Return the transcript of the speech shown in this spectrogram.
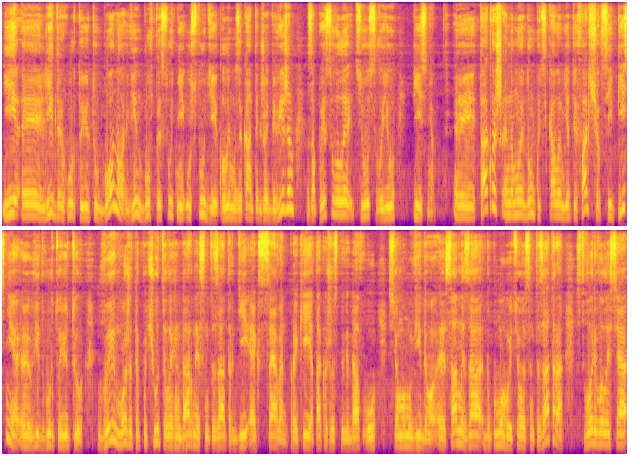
І е, лідер гурту YouTube Боно він був присутній у студії, коли музиканти Joy Division записували цю свою пісню. Е, Також, на мою думку, цікавим є той факт, що в цій пісні е, від гурту U2 ви можете почути легендарний синтезатор DX7, про який я також розповідав у сьомому відео. Е, Саме за допомогою цього синтезатора створювалися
